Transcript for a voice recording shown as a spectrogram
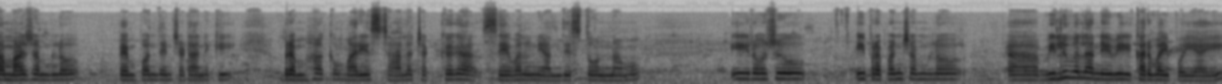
సమాజంలో పెంపొందించడానికి బ్రహ్మ కుమారీస్ చాలా చక్కగా సేవల్ని అందిస్తూ ఉన్నాము. ఈరోజు ఈ ప్రపంచంలో విలువలు అనేవి కరువైపోయాయి.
